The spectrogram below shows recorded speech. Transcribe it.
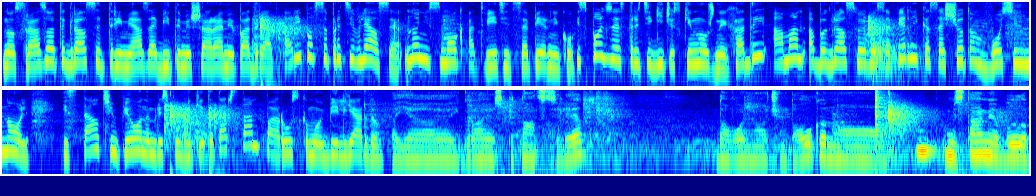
но сразу отыгрался тремя забитыми шарами подряд. Арипов сопротивлялся, но не смог ответить сопернику. Используя стратегически нужные ходы, Аман обыграл своего соперника со счетом 8-0 и стал чемпионом Республики Татарстан по русскому бильярду. Я играю с 15 лет, довольно очень долго, но местами было,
